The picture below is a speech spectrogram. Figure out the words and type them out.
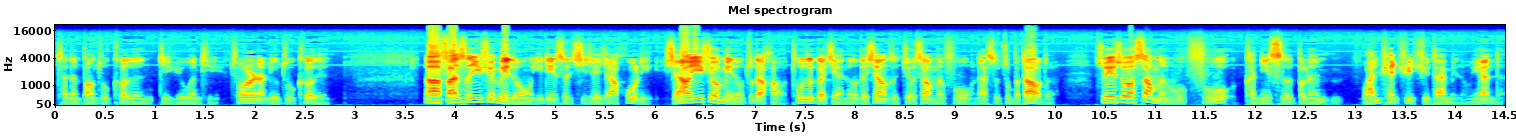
才能帮助客人解决问题，从而呢留住客人。那凡是医学美容，一定是器械加护理。想要医学美容做得好，拖这个简陋的箱子就上门服务，那是做不到的。所以说，上门服务肯定是不能完全去取代美容院的。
